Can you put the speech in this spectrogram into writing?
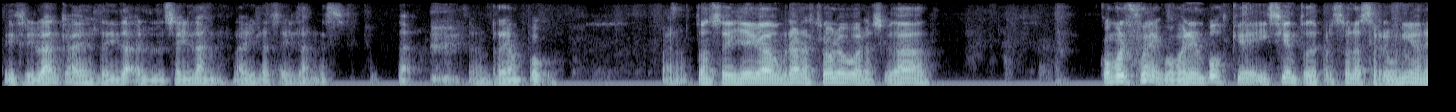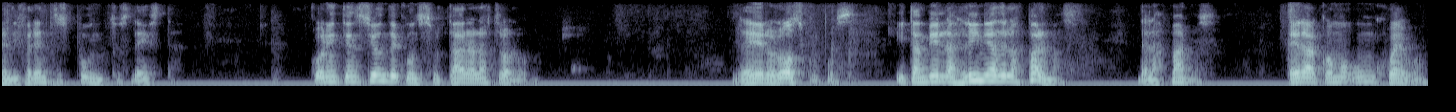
Y Sri Lanka es la isla, el Ceilán, la isla Ceilán. Es, claro, se enrea un poco. Bueno, entonces llega un gran astrólogo a la ciudad, como el fuego en el bosque, y cientos de personas se reunían en diferentes puntos de esta, con intención de consultar al astrólogo, leer horóscopos y también las líneas de las palmas, de las manos. Era como un juego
